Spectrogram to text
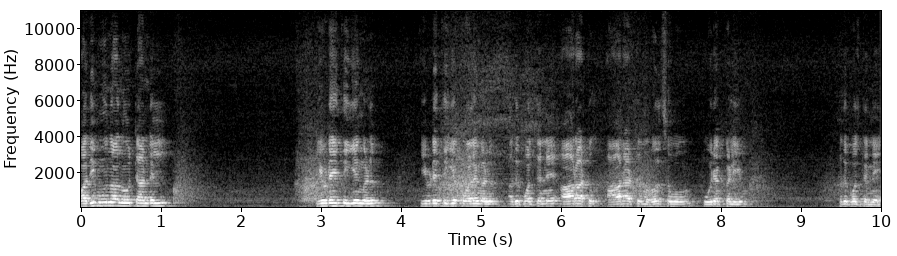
പതിമൂന്നാം നൂറ്റാണ്ടിൽ ഇവിടെ തെയ്യങ്ങളും ഇവിടെ തെയ്യക്കോലങ്ങളും അതുപോലെ തന്നെ ആറാട്ട് ആറാട്ട് മഹോത്സവവും പൂരക്കളിയും അതുപോലെ തന്നെ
